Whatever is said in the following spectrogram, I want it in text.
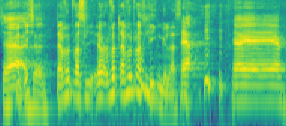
Ja, Find also. ich, da, wird was, da, wird, da wird was liegen gelassen. Ja, ja, ja, ja. ja.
